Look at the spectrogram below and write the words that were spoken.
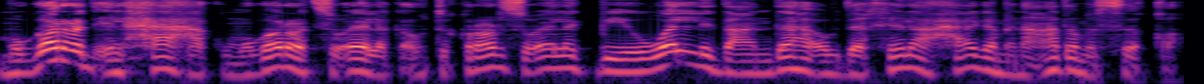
مجرد إلحاحك ومجرد سؤالك أو تكرار سؤالك بيولد عندها أو داخلها حاجة من عدم الثقة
